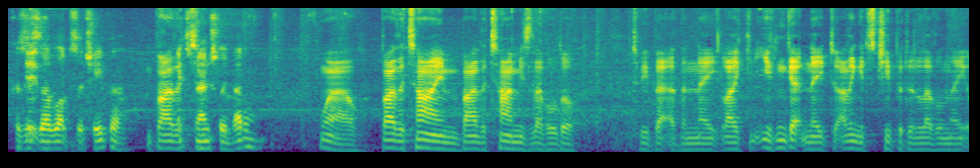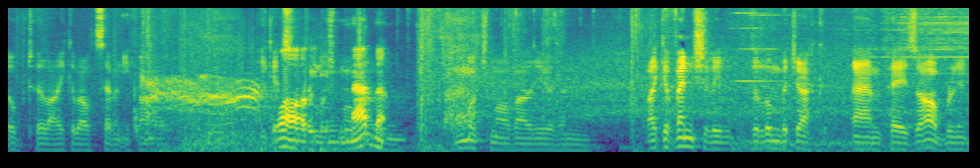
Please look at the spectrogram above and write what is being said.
Because his It- level ups are cheaper. by the Exponentially better. well, by the time by the time he's leveled up to be better than Nate, like you can get Nate. I think it's cheaper to level Nate up to like about seventy-five. He gets Whoa, much more value- much more value than like eventually the lumberjack um, pays. Oh, brilliant!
